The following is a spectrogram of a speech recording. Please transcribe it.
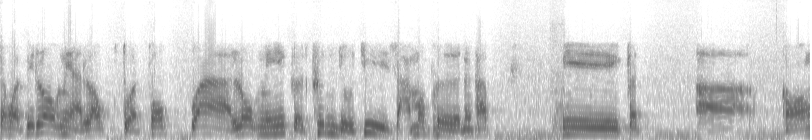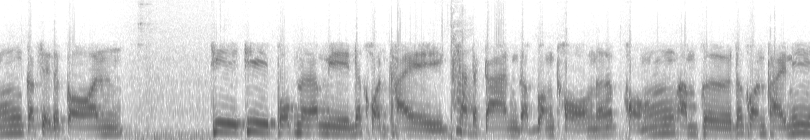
จังหวัดพิษณุโลกเนี่ย เราตรวจพบว่าโรคนี้เกิดขึ้นอยู่ที่สามอำเภอนะครับ มีกระอาของเกษตรกรที่ที่พบนะครับมีนครไทยค่ะชาติการกับวังทองนะครับ ของอำเภอนครไทยนี่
